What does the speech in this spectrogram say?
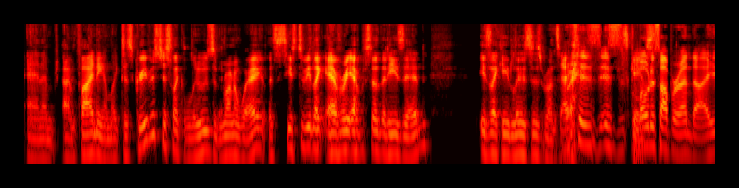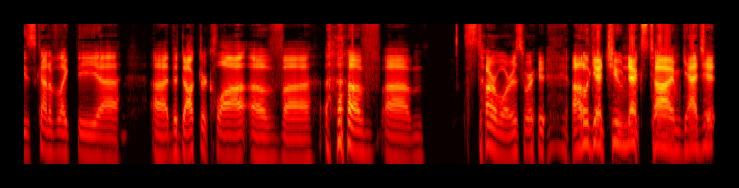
and I'm I'm finding I'm like, does Grievous just like lose and run away? It seems to be like every episode that he's in, he's like he loses, runs That's away. his his Escapes. modus operandi. He's kind of like the uh, uh, the Doctor Claw of uh, of um, Star Wars, where he, I'll get you next time, gadget,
